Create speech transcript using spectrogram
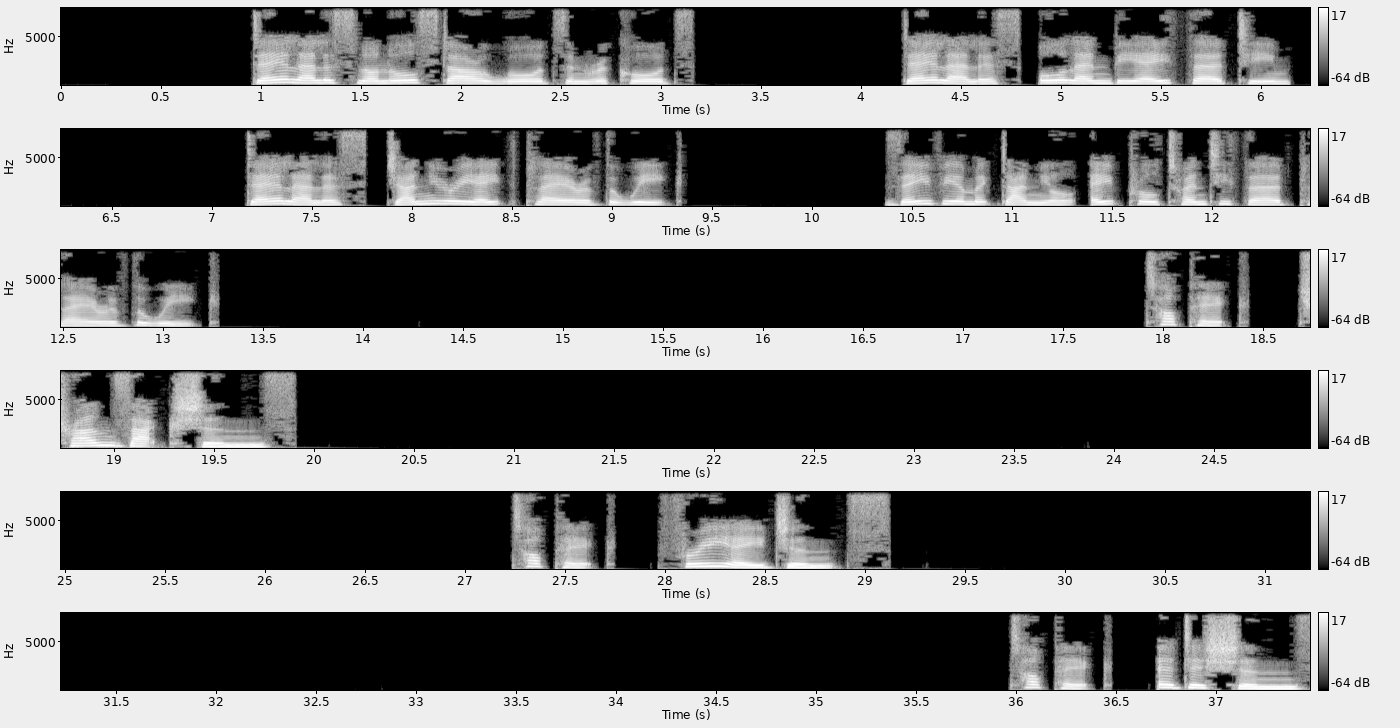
Dale Ellis Non-All-Star Awards and Records Dale Ellis, All-NBA Third Team Dale Ellis, January 8 Player of the Week Xavier McDaniel, April 23 Player of the Week Topic: Transactions. Topic: Free agents. Topic: Additions.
